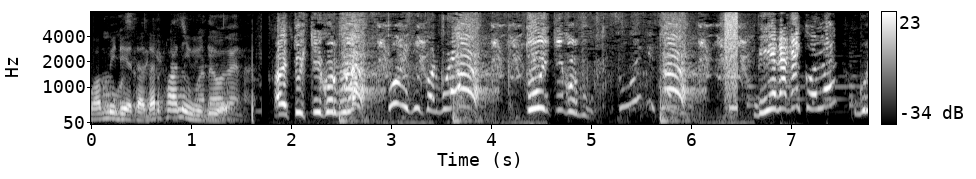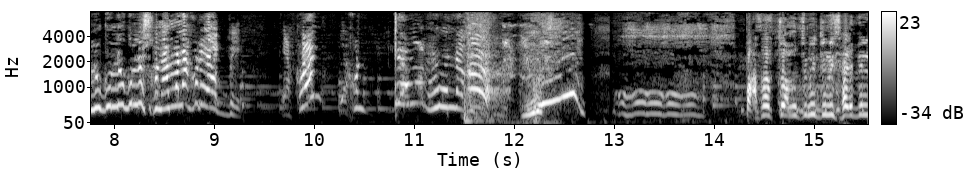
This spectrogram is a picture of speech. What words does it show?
বম্বি দিয়ে দাদার ফানি ভিডিও তুই কি করবি রে? তুই কি করব রে? তুই কি করবি? তুই কি করবি? বিয়ে টাকায় করলে? গুলু গুলু গুলু সোনা মোনা করে রাখবে। এখন এখন কেমন ভেঙে না? পাশার চমচমি তুমি ছাড়ি দিল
